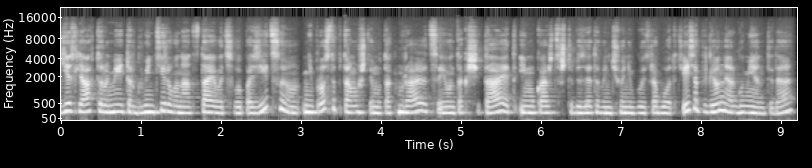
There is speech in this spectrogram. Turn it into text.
если автор умеет аргументированно отстаивать свою позицию, не просто потому, что ему так нравится, и он так считает, и ему кажется, что без этого ничего не будет работать. Есть определенные аргументы, да,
